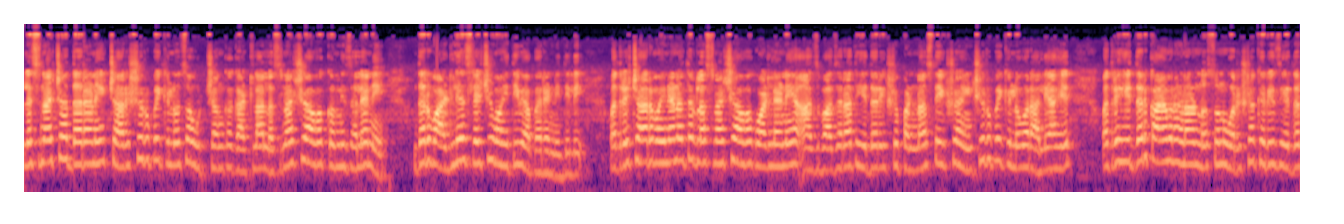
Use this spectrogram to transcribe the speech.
लसणाच्या दराने चारशे रुपये किलोचा उच्चांक गाठला. लसणाची आवक कमी झाल्याने दर वाढले असल्याची माहिती व्यापाऱ्यांनी दिली. मात्र चार महिन्यानंतर लसणाची आवक वाढल्याने आज बाजारात हे दर एकशे पन्नास ते एकशे ऐंशी रुपये किलोवर आले आहेत. मात्र हे दर कायम राहणार नसून वर्षाखेरीज हे दर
